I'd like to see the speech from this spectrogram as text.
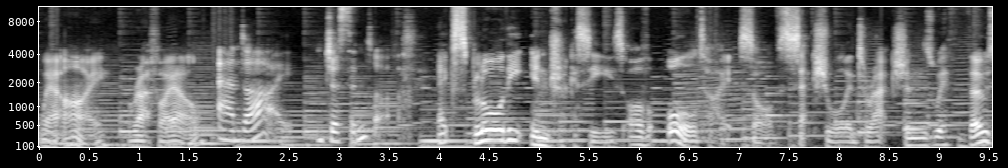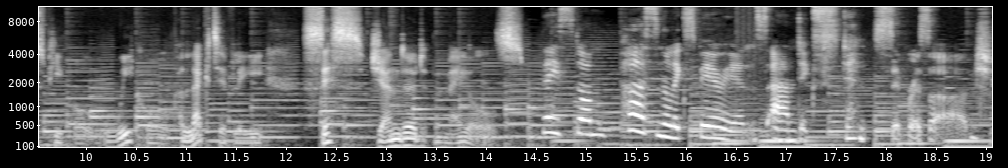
where I, Raphael, And I, Jacinta. explore the intricacies of all types of sexual interactions with those people we call collectively cisgendered males. Based on personal experience and extensive research.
